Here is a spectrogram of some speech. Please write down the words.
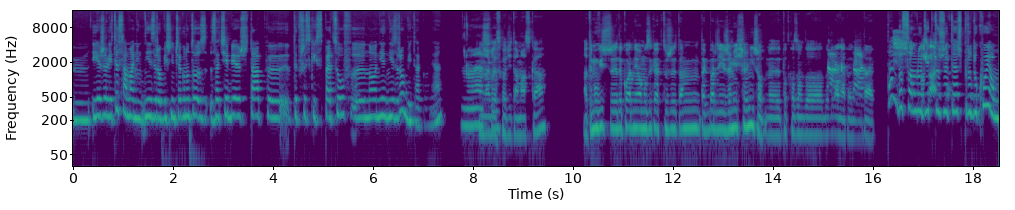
mm, jeżeli ty sama nie, nie zrobisz niczego, no to za ciebie sztab y, tych wszystkich speców y, no nie, nie zrobi tego, nie? No jasne. nagle schodzi ta maska. A ty mówisz dokładnie o muzykach, którzy tam tak bardziej rzemieślniczo y, podchodzą do, do Tak, grania pewnie, tak. tak. Tak, bo są ludzie, tak, którzy tak. też produkują,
